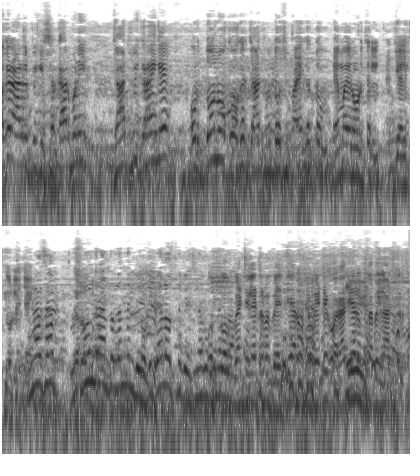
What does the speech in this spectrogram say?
अगर आरएलपी की सरकार बनी जाँच भी कराएँगे और दोनों को अगर जाँच में दोषी पाएँगे तो एमआई रोड से जेल की ओर ले जाएँगे। साहब वसुंधरा तो लंदन भेज दी भेजना उसको वेंटिलेटर में भेज दिया और उसके बेटे को हरा दिया उसका भी इलाज कर दिया।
